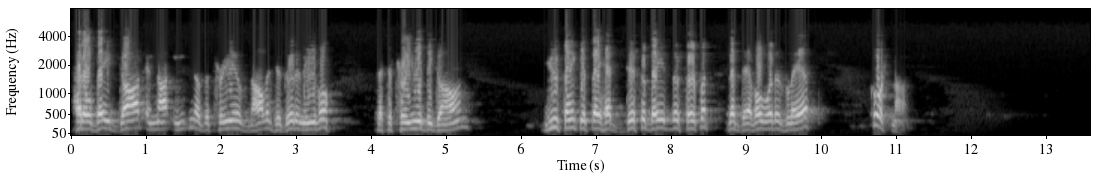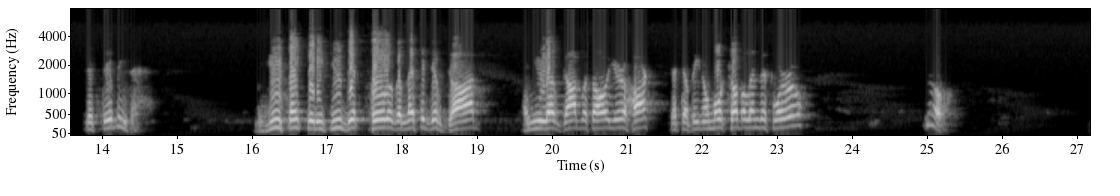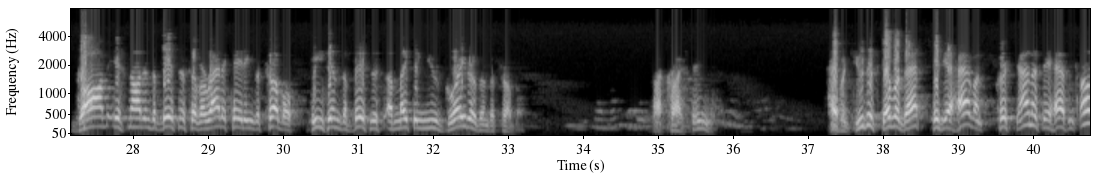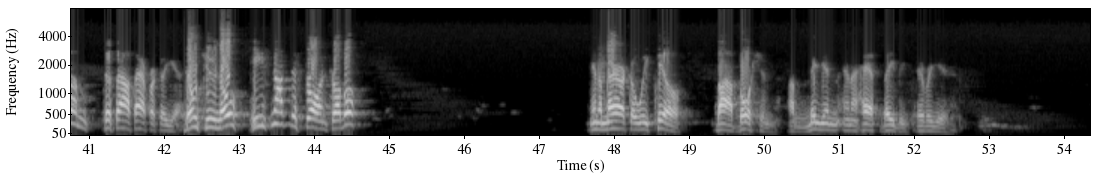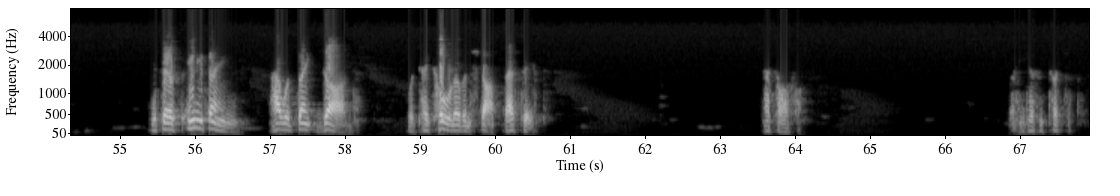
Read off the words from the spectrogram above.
had obeyed God and not eaten of the tree of knowledge of good and evil, that the tree would be gone? You think if they had disobeyed the serpent, the devil would have left? Of course not. They'd still be there. Do you think that if you get full of the message of God, and you love God with all your heart, that there'll be no more trouble in this world? No. God is not in the business of eradicating the trouble. He's in the business of making you greater than the trouble. By Christ in you. Haven't you discovered that? If you haven't, Christianity hasn't come to South Africa yet. Don't you know He's not destroying trouble? In America, we kill by abortion a million and a half babies every year. If there's anything I would think God would take hold of and stop, that's it. That's awful. But He doesn't touch it.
